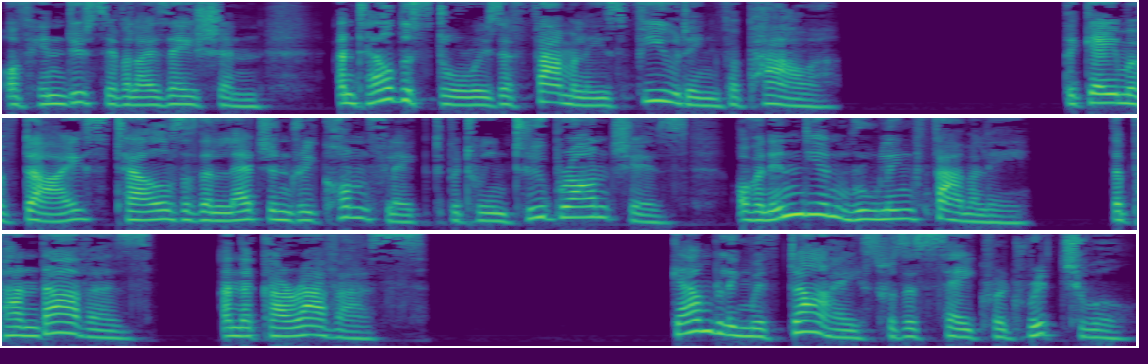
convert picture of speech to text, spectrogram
of Hindu civilization and tell the stories of families feuding for power. The Game of Dice tells of the legendary conflict between two branches of an Indian ruling family, the Pandavas and the Kauravas. Gambling with dice was a sacred ritual.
